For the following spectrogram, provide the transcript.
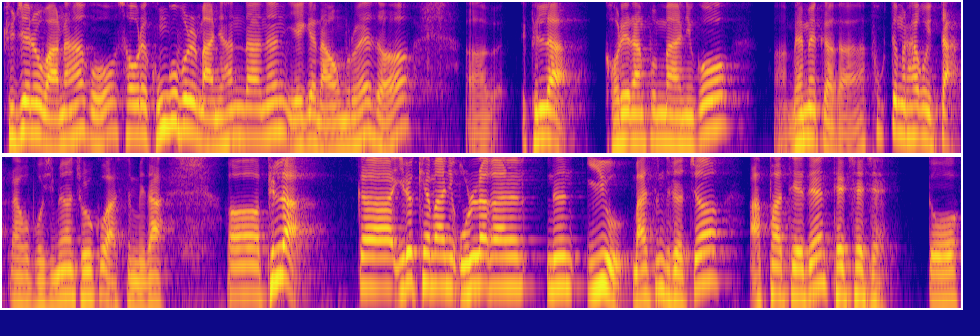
규제를 완화하고 서울에 공급을 많이 한다는 얘기가 나옴으로 해서 어, 빌라 거래량뿐만 아니고 어, 매매가가 폭등을 하고 있다라고 보시면 좋을 것 같습니다. 어, 빌라가 이렇게 많이 올라가는 이유 말씀드렸죠. 아파트에 대한 대체제, 또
